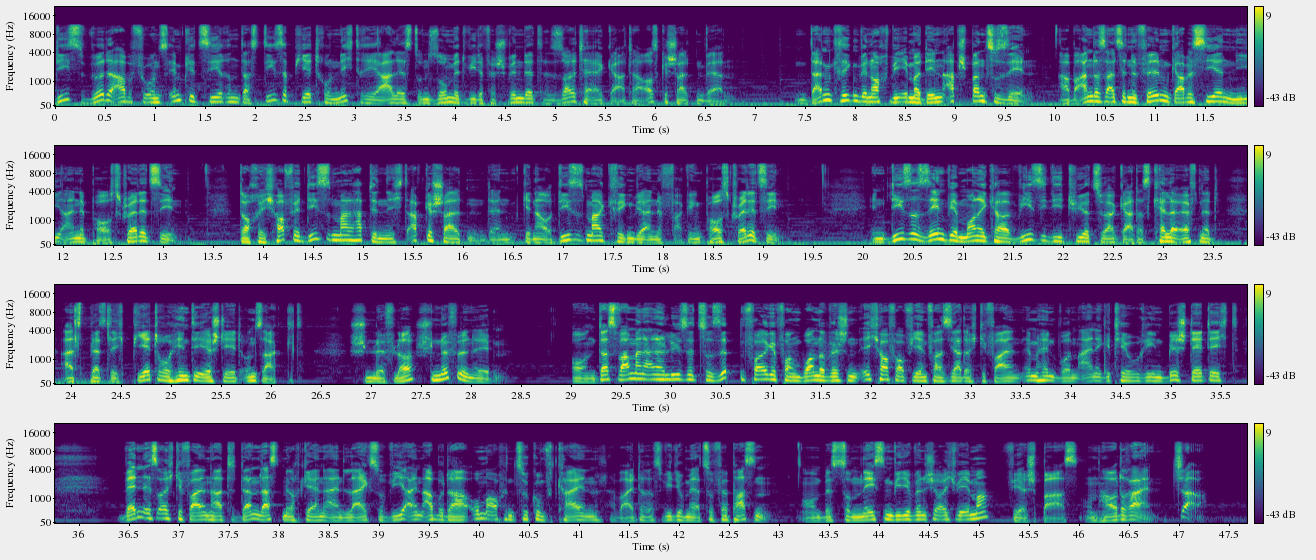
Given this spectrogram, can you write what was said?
Dies würde aber für uns implizieren, dass dieser Pietro nicht real ist und somit wieder verschwindet, sollte Agatha ausgeschalten werden. Dann kriegen wir noch wie immer den Abspann zu sehen, aber anders als in den Filmen gab es hier nie eine Post-Credit-Scene. Doch ich hoffe dieses Mal habt ihr nicht abgeschalten, denn genau dieses Mal kriegen wir eine fucking Post-Credit-Scene. In dieser sehen wir Monika, wie sie die Tür zu Agathas Keller öffnet, als plötzlich Pietro hinter ihr steht und sagt, Schnüffler schnüffeln eben. Und das war meine Analyse zur siebten Folge von WandaVision. Ich hoffe auf jeden Fall, sie hat euch gefallen. Immerhin wurden einige Theorien bestätigt. Wenn es euch gefallen hat, dann lasst mir doch gerne ein Like sowie ein Abo da, um auch in Zukunft kein weiteres Video mehr zu verpassen. Und bis zum nächsten Video wünsche ich euch wie immer viel Spaß und haut rein. Ciao.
